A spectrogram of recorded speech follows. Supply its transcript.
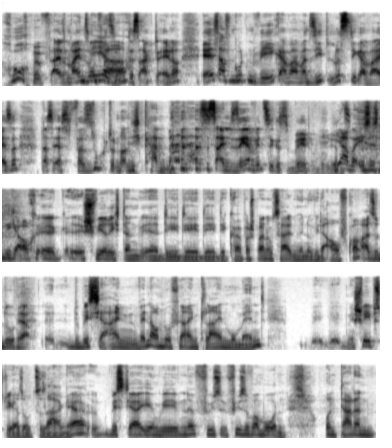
hochhüpft. Also mein Sohn Ja. versucht es aktuell noch. Er ist auf einem guten Weg, aber man sieht lustigerweise, dass er es versucht und noch nicht kann. Das ist ein sehr witziges Bild übrigens. Ja, aber ist es nicht auch äh, schwierig, dann äh, die, die, die, die Körperspannung zu halten, wenn du wieder aufkommst? Also du, Ja. du bist ja ein, wenn auch nur für einen kleinen Moment, schwebst du ja sozusagen, ja, bist ja irgendwie ne, Füße, Füße vom Boden. Und da dann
